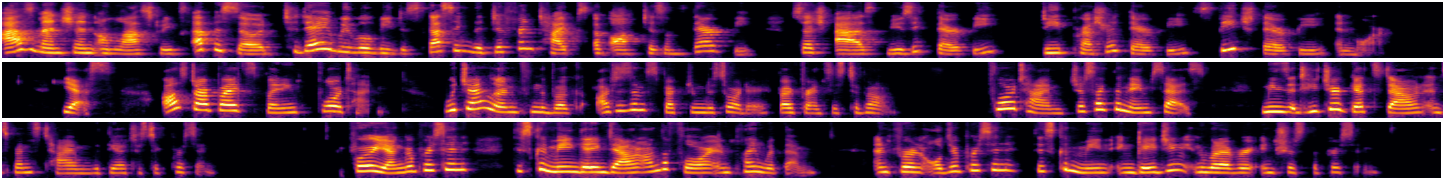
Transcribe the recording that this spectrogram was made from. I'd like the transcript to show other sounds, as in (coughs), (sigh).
As mentioned on last week's episode, today we will be discussing the different types of autism therapy, such as music therapy, deep pressure therapy, speech therapy, and more. Yes, I'll start by explaining floor time, which I learned from the book Autism Spectrum Disorder by Francis Tabone. Floor time, just like the name says, means a teacher gets down and spends time with the autistic person. For a younger person, this could mean getting down on the floor and playing with them. And for an older person, this could mean engaging in whatever interests the person.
